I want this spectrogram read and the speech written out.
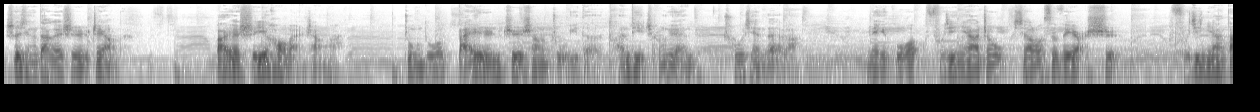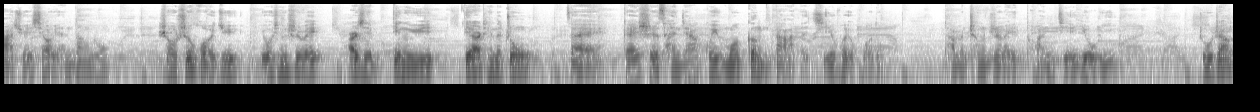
事情大概是这样的：八月十一号晚上啊，众多白人至上主义的团体成员出现在了美国弗吉尼亚州夏罗斯维尔市弗吉尼亚大学校园当中。手持火炬游行示威，而且定于第二天的中午在该市参加规模更大的集会活动。他们称之为“团结右翼”，主张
